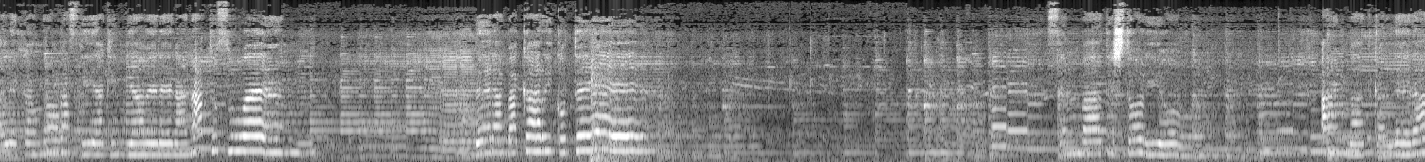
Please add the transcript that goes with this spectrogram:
Alejandro gaztiak india bere ganatu zuen. Berak bakarrikote historio. Hainbat kaldera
